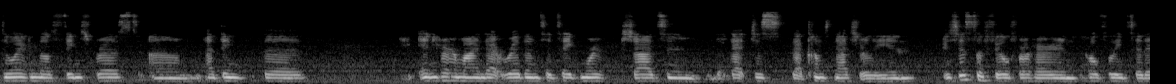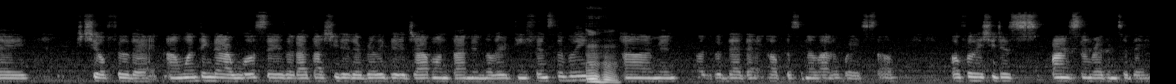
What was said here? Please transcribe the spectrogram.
doing those things for us, um, I think the in her mind that rhythm to take more shots and that just that comes naturally and it's just a feel for her and hopefully today she'll feel that. Um, one thing that I will say is that I thought she did a really good job on Diamond Miller defensively, mm-hmm. um, and because of that, that helped us in a lot of ways. So hopefully she just finds some rhythm today.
